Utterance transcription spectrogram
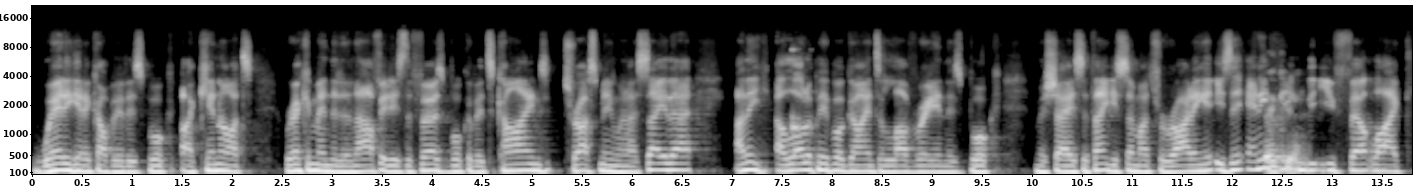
where to get a copy of this book. I cannot recommend it enough. It is the first book of its kind. Trust me when I say that. I think a lot of people are going to love reading this book, Moshe. So thank you so much for writing it. Is there anything you. that you felt like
